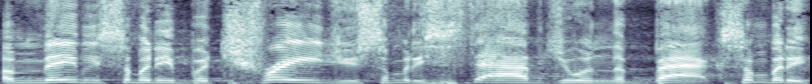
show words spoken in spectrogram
or, maybe somebody betrayed you, somebody stabbed you in the back, somebody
